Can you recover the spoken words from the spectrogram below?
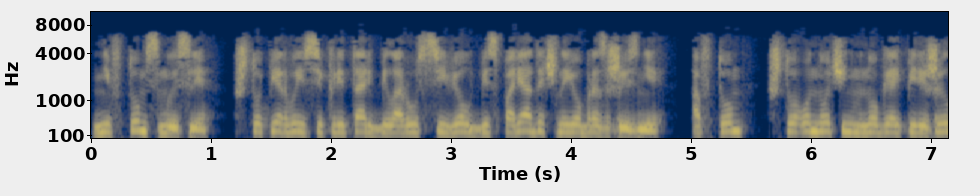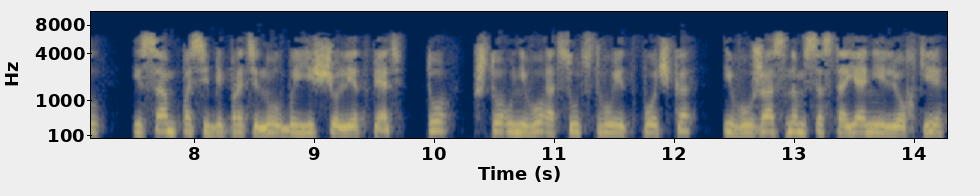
Не в том смысле, что первый секретарь Беларуси вел беспорядочный образ жизни, а в том, что он очень многое пережил и сам по себе протянул бы еще лет пять. То, что у него отсутствует почка, и в ужасном состоянии легкие,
